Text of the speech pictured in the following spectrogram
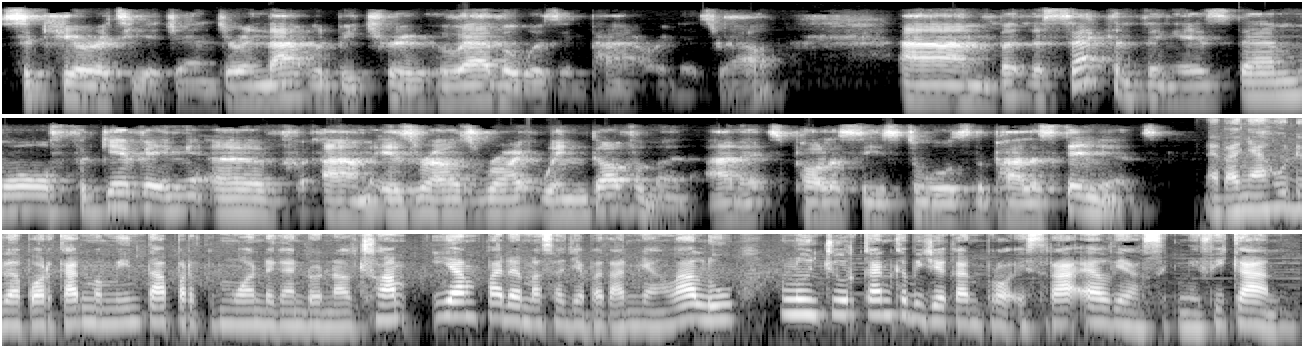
security agenda, and that would be true whoever was in power in Israel. Um, but the second thing is they're more forgiving of um, Israel's right wing government and its policies towards the Palestinians. Netanyahu dilaporkan meminta pertemuan dengan Donald Trump yang pada masa jabatan yang lalu meluncurkan kebijakan pro-Israel yang signifikan.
